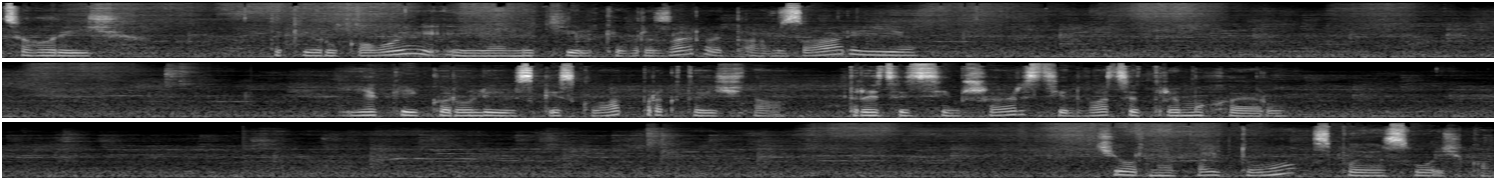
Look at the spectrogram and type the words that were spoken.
цьогоріч такі рукави, і не тільки в резерві, а в зарі Який королівський склад практично 37 шерсті, 23 мохеру. Чорне пальто з поясочком.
